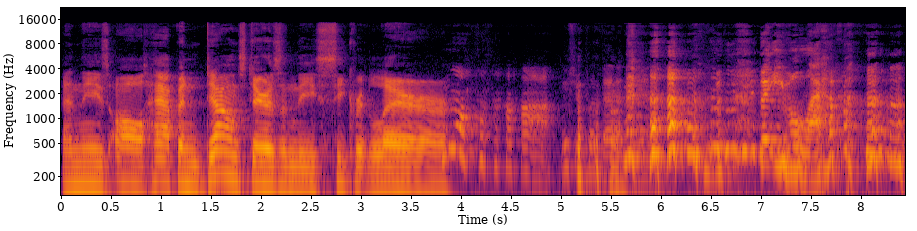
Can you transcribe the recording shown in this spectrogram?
And these all happen downstairs in the secret lair. we should put that at the end. The evil laugh.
